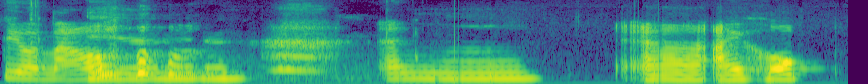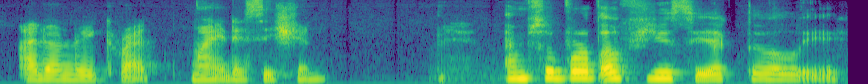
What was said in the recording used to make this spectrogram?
till now. Yeah. and uh, I hope I don't regret my decision. I'm so proud of you, see, actually.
